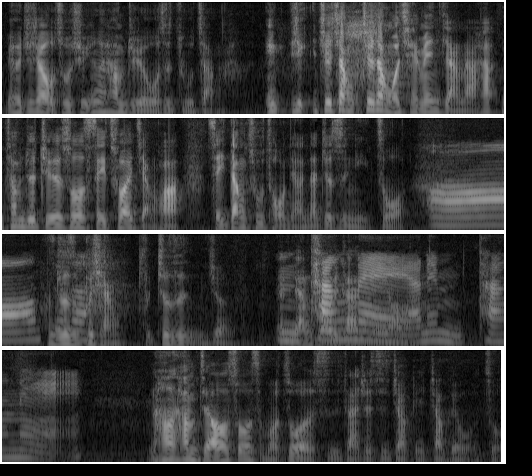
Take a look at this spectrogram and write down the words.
没有，就叫我出去，因为他们觉得我是组长啊，因就就像就像我前面讲的，他他们就觉得说谁出来讲话，谁当出头鸟，那就是你做。哦，他们就是不想，就是你就两手一摊呢，你唔贪呢，然后他们只要说什么做的事，那就是交给交给我做，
